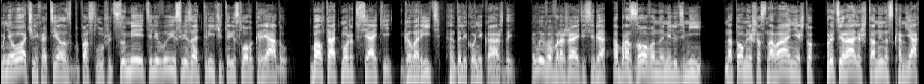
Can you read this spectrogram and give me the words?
мне очень хотелось бы послушать, сумеете ли вы связать три-четыре слова к ряду. Болтать может всякий, говорить далеко не каждый. Вы воображаете себя образованными людьми, на том лишь основании, что протирали штаны на скамьях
